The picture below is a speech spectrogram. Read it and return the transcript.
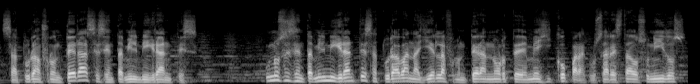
Saturan fronteras 60.000 migrantes. Unos 60.000 migrantes saturaban ayer la frontera norte de México para cruzar a Estados Unidos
